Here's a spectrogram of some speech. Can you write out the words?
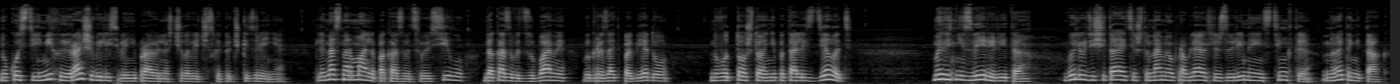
Но Костя и Миха и раньше вели себя неправильно с человеческой точки зрения. Для нас нормально показывать свою силу, доказывать зубами, выгрызать победу. Но вот то, что они пытались сделать... Мы ведь не звери, Рита. Вы, люди, считаете, что нами управляют лишь звериные инстинкты, но это не так.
